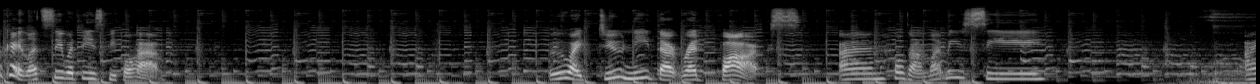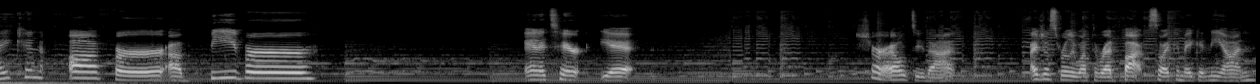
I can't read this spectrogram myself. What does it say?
Okay, let's see what these people have. Ooh, I do need that red fox. Um, hold on. Let me see. I can offer a beaver, and a tear. Yeah. Sure, I'll do that. I just really want the red fox so I can make a neon.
